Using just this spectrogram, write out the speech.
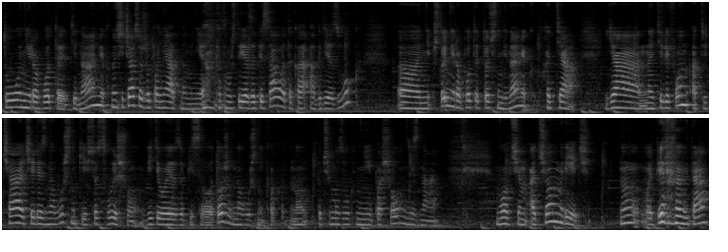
то не работает динамик. Но сейчас уже понятно мне, потому что я записала такая, а где звук? Э, что не работает точно динамик, хотя я на телефон отвечаю через наушники и все слышу. Видео я записывала тоже в наушниках, но почему звук не пошел, не знаю. В общем, о чем речь? Ну, во-первых, да,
